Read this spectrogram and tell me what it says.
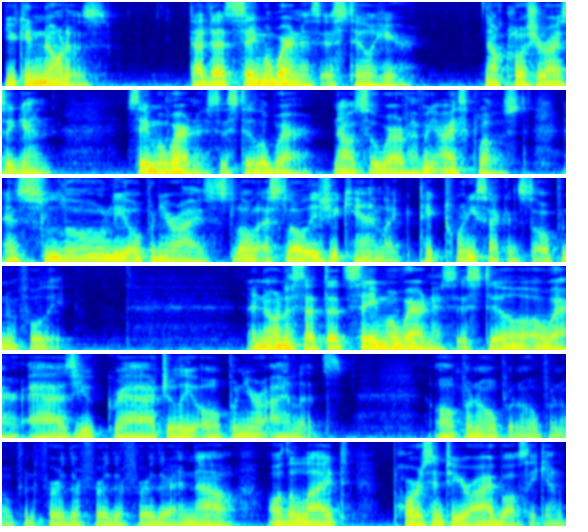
You can notice that that same awareness is still here. Now close your eyes again. Same awareness is still aware. Now it's aware of having eyes closed. And slowly open your eyes, as slowly as you can, like take 20 seconds to open them fully. And notice that that same awareness is still aware as you gradually open your eyelids. Open, open, open, open, further, further, further. And now all the light pours into your eyeballs again.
